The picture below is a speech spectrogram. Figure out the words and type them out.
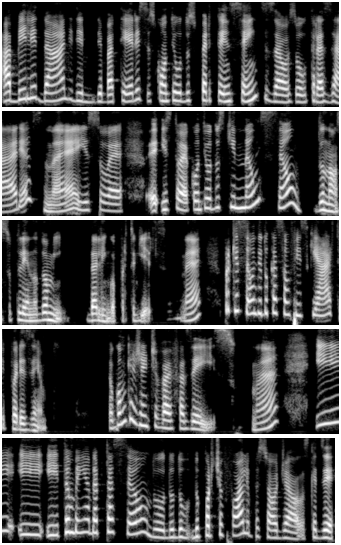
habilidade de debater esses conteúdos pertencentes às outras áreas, né? Isso é, é isto é, conteúdos que não são do nosso pleno domínio da língua portuguesa, né? Porque são de educação física e arte, por exemplo. Então, como que a gente vai fazer isso? né? E, e, e também adaptação do, do, do, portfólio pessoal de aulas. Quer dizer,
